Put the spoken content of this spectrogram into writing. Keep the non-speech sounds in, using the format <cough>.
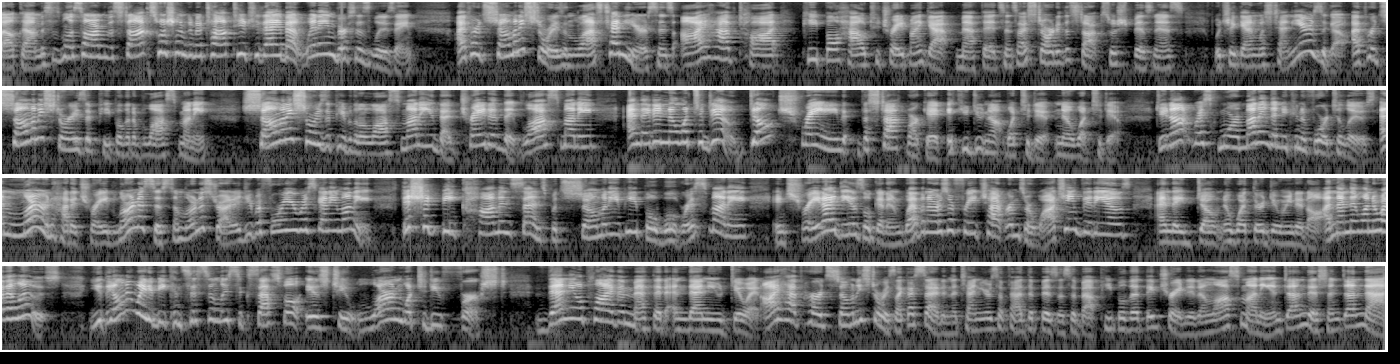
welcome. This is Melissa Armo the Stock Swoosh, and I'm going to talk to you today about winning versus losing. I've heard so many stories in the last 10 years since I have taught people how to trade my gap method since I started the Stock Swoosh business, which again was 10 years ago. I've heard so many stories of people that have lost money. So many stories of people that have lost money, that traded, they've lost money, and they didn't know what to do. Don't trade the stock market if you do not what to do, know what to do. Do not risk more money than you can afford to lose. And learn how to trade, learn a system, learn a strategy before you risk any money. This should be common sense, but so many people will risk money and trade ideas, they'll get in webinars or free chat rooms or watching videos, and they don't know what they're doing at all. And then they wonder why they lose. You, the only way to be consistently successful is to learn what to do first then you apply the method and then you do it. I have heard so many stories, like I said, in the 10 years I've had the business about people that they've traded and lost money and done this and done that.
